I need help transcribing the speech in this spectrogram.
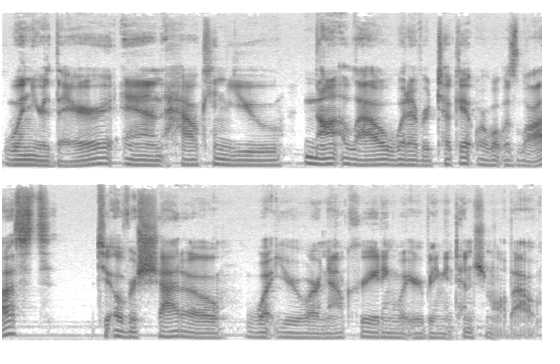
when you're there and how can you not allow whatever took it or what was lost to overshadow what you are now creating, what you're being intentional about.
